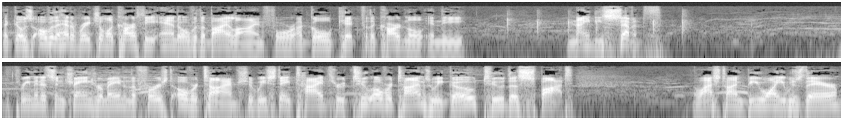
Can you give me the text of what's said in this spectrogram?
that goes over the head of Rachel McCarthy and over the byline for a goal kick for the Cardinal in the 97th. Three minutes and change remain in the first overtime. Should we stay tied through two overtimes, we go to the spot. The last time BYU was there,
